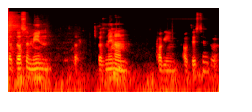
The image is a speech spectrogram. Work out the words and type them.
that doesn't mean that doesn't mean I'm fucking autistic. Or?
